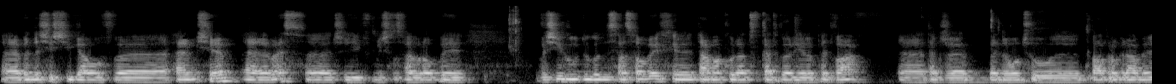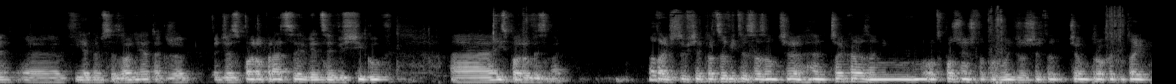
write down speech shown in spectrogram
e, będę się ścigał w e, ELMS-ie, LMS, e, czyli w Mistrzostwach Europy wyścigów długodystansowych, e, tam akurat w kategorii LP2, e, także będę łączył e, dwa programy e, w jednym sezonie, także będzie sporo pracy, więcej wyścigów e, i sporo wyzwań. No tak, rzeczywiście pracowity sezon Cię e, czeka. Zanim odpoczniesz, to pozwolisz, że się, Cię trochę tutaj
